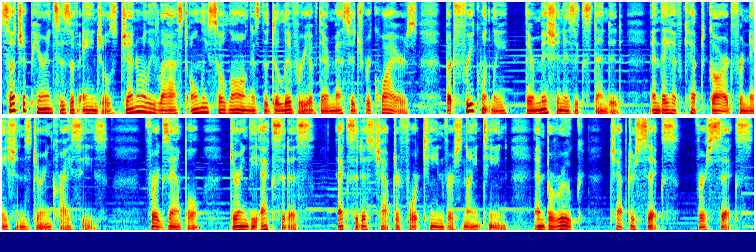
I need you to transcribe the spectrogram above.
Such appearances of angels generally last only so long as the delivery of their message requires, but frequently their mission is extended, and they have kept guard for nations during crises. For example, during the Exodus, Exodus chapter 14 verse 19, and Baruch chapter 6 verse 6.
